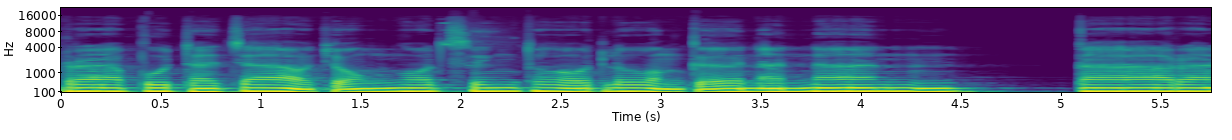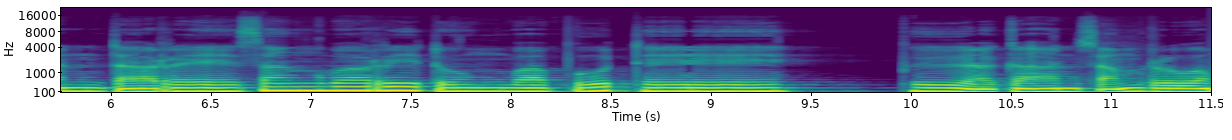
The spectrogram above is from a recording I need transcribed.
พระพุทธเจ้าจงงดซึ่งโทษล่วงเกินอันนั้น การันตะเรสังวริตุงวพุทเท เพื่อการสำรวม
